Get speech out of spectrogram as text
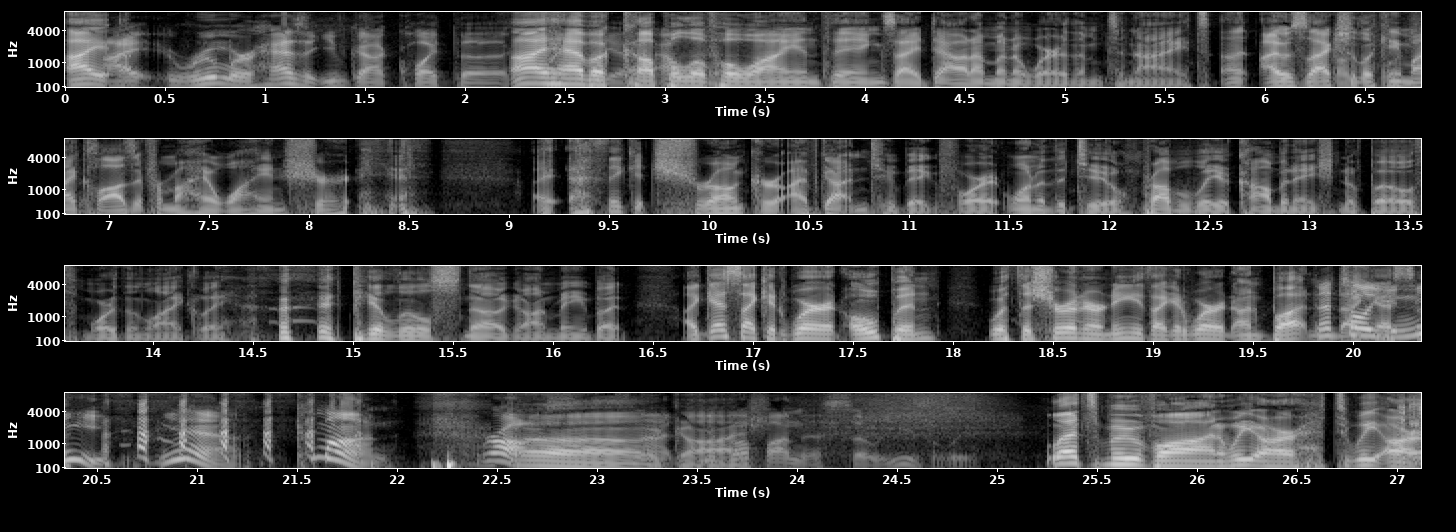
I- rumor has it you've got quite the. I quite have a the, uh, couple of. Hawaiian things. I doubt I'm going to wear them tonight. I, I was actually looking in my closet for my Hawaiian shirt. I, I think it shrunk or I've gotten too big for it. One of the two. Probably a combination of both, more than likely. It'd be a little snug on me, but I guess I could wear it open with the shirt underneath. I could wear it unbuttoned. That's I all guess. you need. yeah. Come on, Ross. Oh, gosh. Give up on this so easily. Let's move on. We are we are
